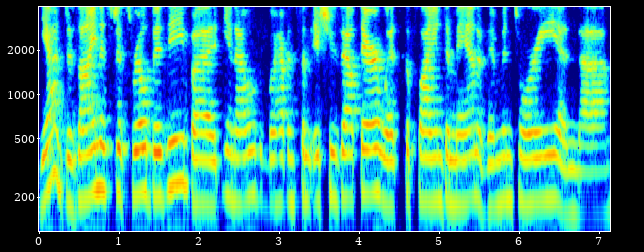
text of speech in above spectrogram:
yeah, design is just real busy, but you know we're having some issues out there with supply and demand of inventory and uh,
